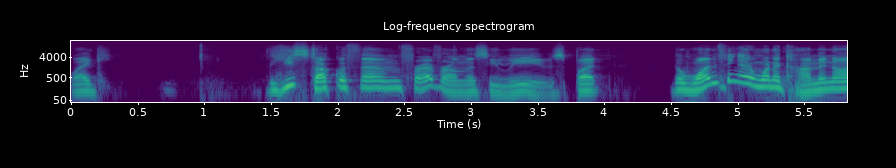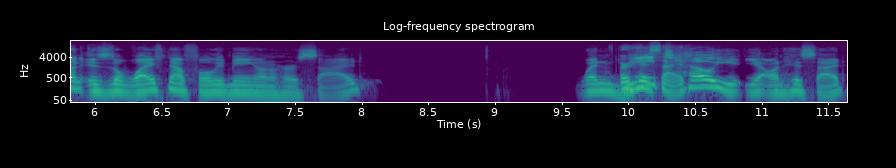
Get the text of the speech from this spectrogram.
Like he's stuck with them forever unless he leaves. But the one thing I want to comment on is the wife now fully being on her side. When Or we tell you, yeah, on his side,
